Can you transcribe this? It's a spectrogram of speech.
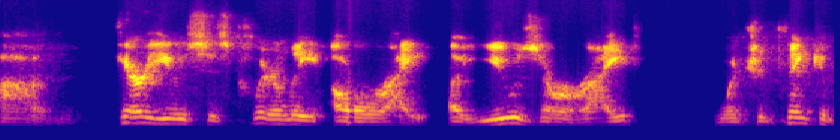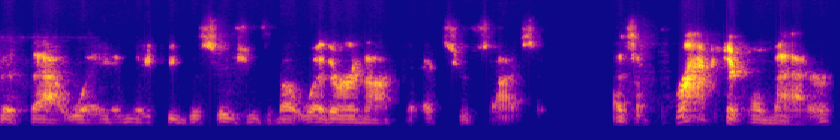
um, fair use is clearly a right, a user right. One should think of it that way in making decisions about whether or not to exercise it. As a practical matter,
